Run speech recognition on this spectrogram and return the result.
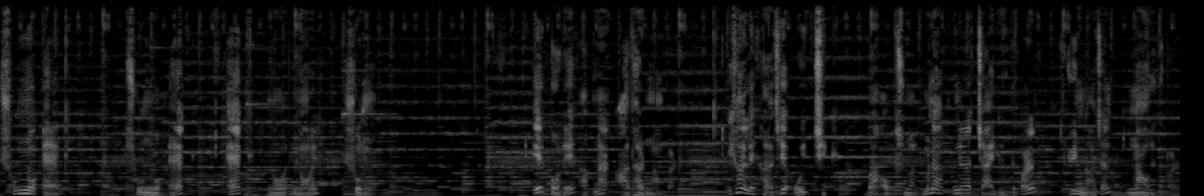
শূন্য এক শূন্য এক এক নয় নয় শূন্য। এরপরে আপনার আধার নাম্বার। এখানে লেখা আছে ঐচ্ছিক বা অপশনাল মানে আপনারা চাইলে দিতে পারেন, যদি না চান নাও দিতে পারেন।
